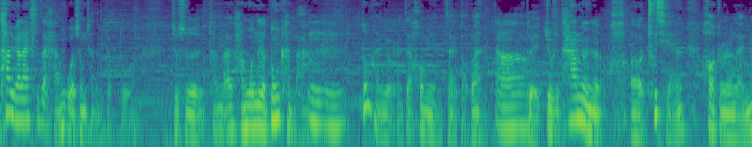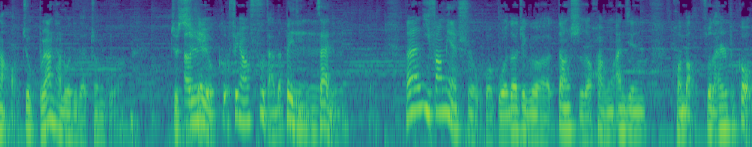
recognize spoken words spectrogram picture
它原来是在韩国生产的比较多，就是他们韩国那个东肯吧，嗯东肯有人在后面在捣乱。嗯啊，对，就是他们呃出钱号召人来闹，就不让它落地在中国，就其实有个非常复杂的背景在里面。对，当然一方面是我国的这个当时的化工安监环保做的还是不够，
